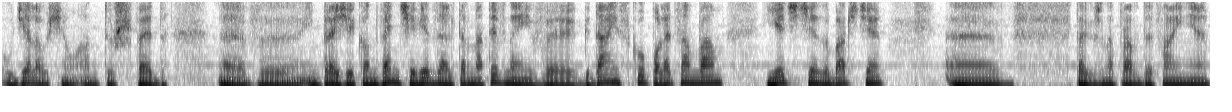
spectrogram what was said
udzielał się Antyszwed e, w imprezie konwencie wiedzy alternatywnej w Gdańsku. Polecam Wam. Jedźcie, zobaczcie. Także naprawdę fajnie.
